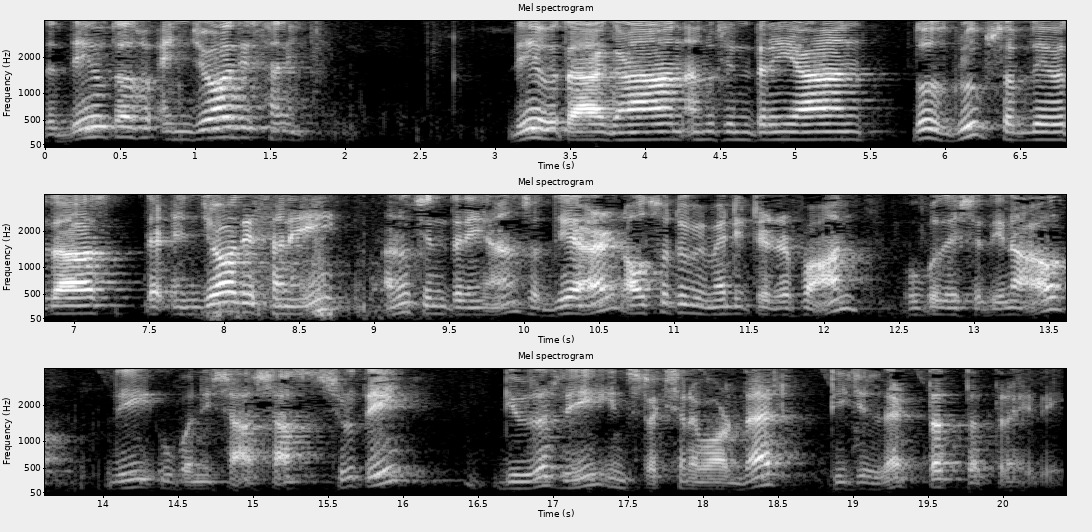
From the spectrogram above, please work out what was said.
the devatas who enjoy this honey, devata ganan anusintaniyan, those groups of devatas that enjoy this honey, anuchintaniyan, so they are also to be meditated upon, upadeshati. Now, the Upanishad Shruti gives us the instruction about that, teaches that tat tatra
